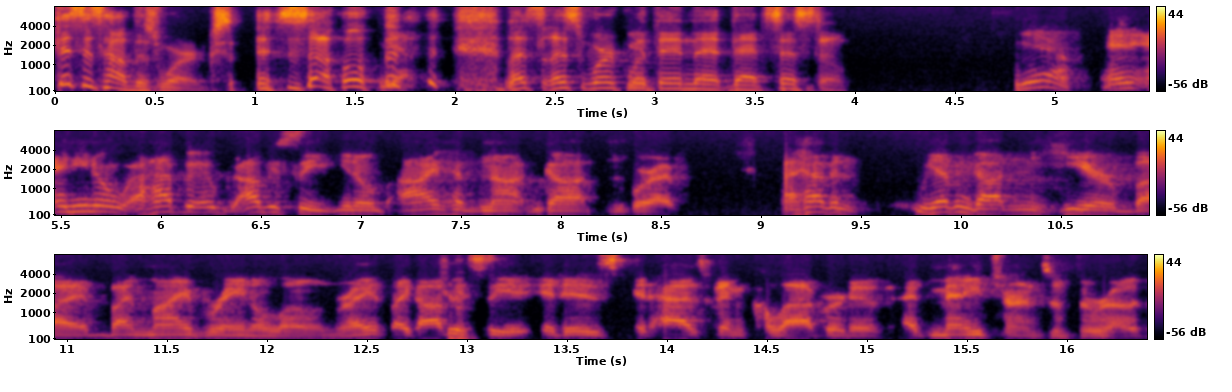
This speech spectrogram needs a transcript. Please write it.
this is how this works. So yeah. let's let's work within that that system. Yeah, and and you know, obviously, you know, I have not gotten where I've I haven't we haven't gotten here by by my brain alone, right? Like obviously it is it has been collaborative at many turns of the road.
